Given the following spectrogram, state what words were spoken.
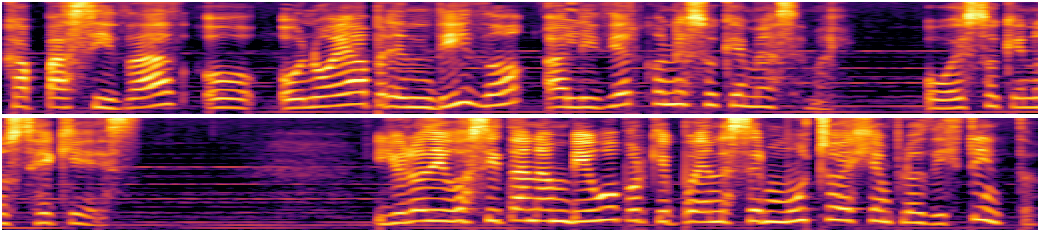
capacidad o, no he aprendido a lidiar con eso que me hace mal o eso que no sé qué es. Y yo lo digo así tan ambiguo porque pueden ser muchos ejemplos distintos.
